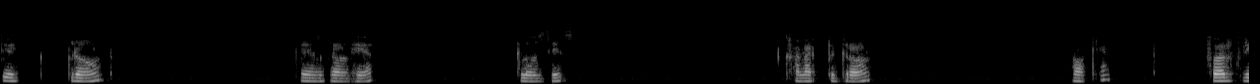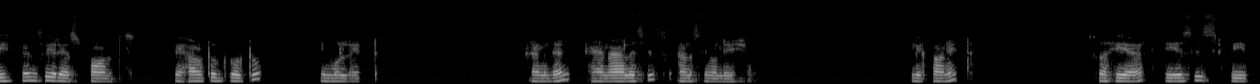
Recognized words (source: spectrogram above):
click ground. Place ground here. Close this. Connect the ground. Okay. For frequency response we have to go to simulate and then analysis and simulation. Click on it. So here AC sweep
